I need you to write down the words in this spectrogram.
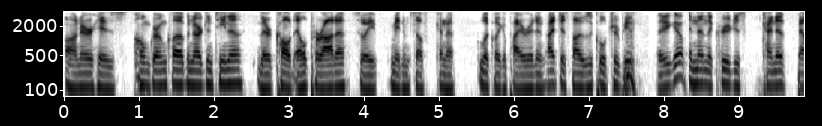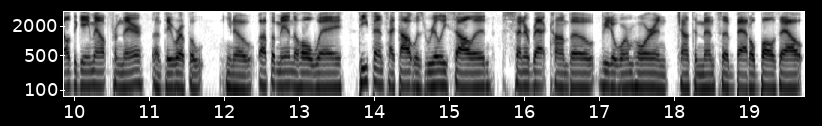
honor his homegrown club in Argentina. They're called El Pirata, so he made himself kind of look like a pirate, and I just thought it was a cool tribute. There you go. And then the crew just kind of bailed the game out from there. Uh, they were up a you know up a man the whole way. Defense I thought was really solid. Center back combo Vito Wormgoor and Jonathan Mensah battle balls out.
